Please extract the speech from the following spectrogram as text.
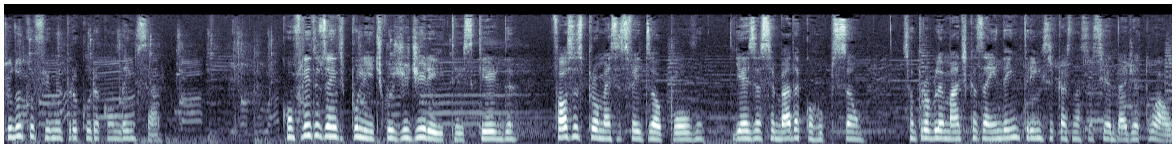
tudo o que o filme procura condensar. Conflitos entre políticos de direita e esquerda, falsas promessas feitas ao povo e a exacerbada corrupção são problemáticas ainda intrínsecas na sociedade atual.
